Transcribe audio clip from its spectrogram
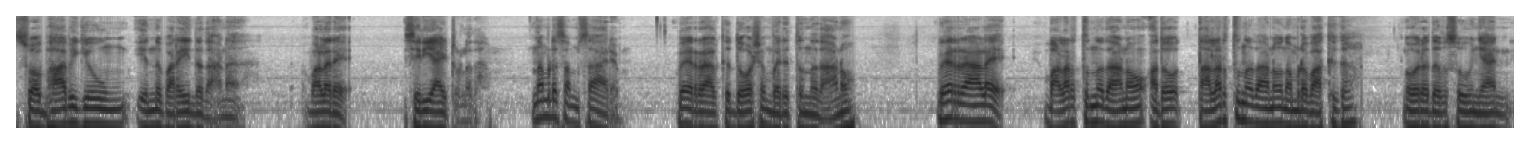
സ്വാഭാവികവും എന്ന് പറയുന്നതാണ് വളരെ ശരിയായിട്ടുള്ളത്. നമ്മുടെ സംസാരം വേറൊരാൾക്ക് ദോഷം വരുത്തുന്നതാണോ? വേറൊരാളെ വളർത്തുന്നതാണോ അതോ തളർത്തുന്നതാണോ നമ്മുടെ വാക്കുകൾ? ഓരോ ദിവസവും ഞാൻ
